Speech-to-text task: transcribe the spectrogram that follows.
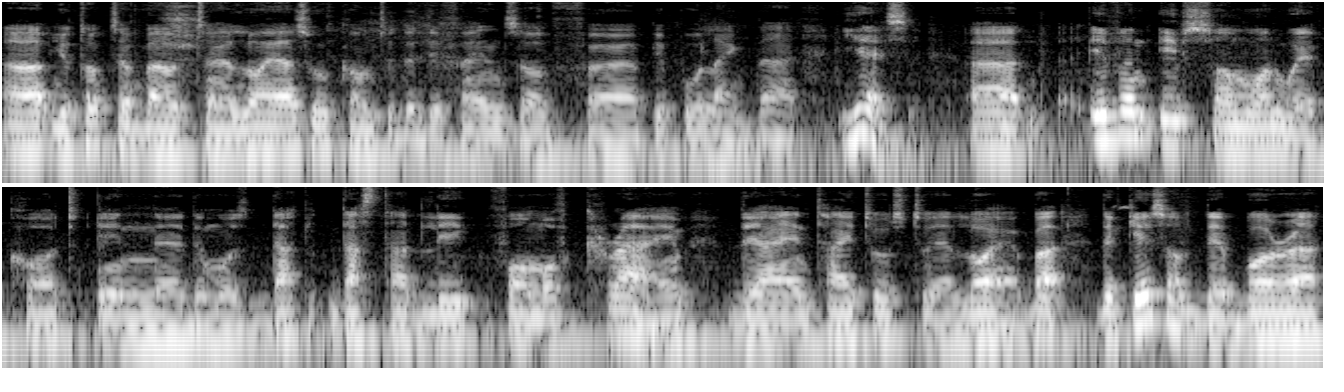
uh, you talked about uh, lawyers who come to the defense of uh, people like that. Yes, uh, even if someone were caught in uh, the most dastardly form of crime, they are entitled to a lawyer. But the case of Deborah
